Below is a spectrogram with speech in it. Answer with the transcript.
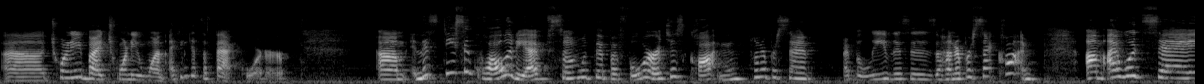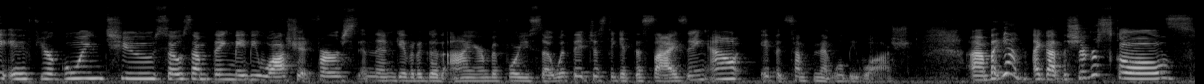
Uh, 20 by 21. I think it's a fat quarter. Um, and it's decent quality. I've sewn with it before. It's just cotton, 100% I believe this is 100% cotton. Um, I would say if you're going to sew something, maybe wash it first and then give it a good iron before you sew with it just to get the sizing out if it's something that will be washed. Um, but yeah, I got the sugar skulls.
